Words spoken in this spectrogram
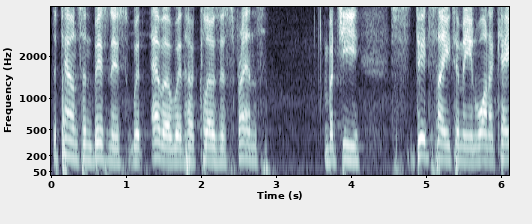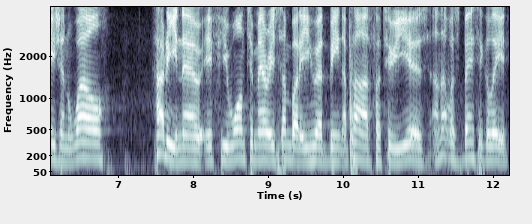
the Townsend business with ever with her closest friends. But she did say to me in one occasion, well, how do you know if you want to marry somebody who had been apart for two years? And that was basically it.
